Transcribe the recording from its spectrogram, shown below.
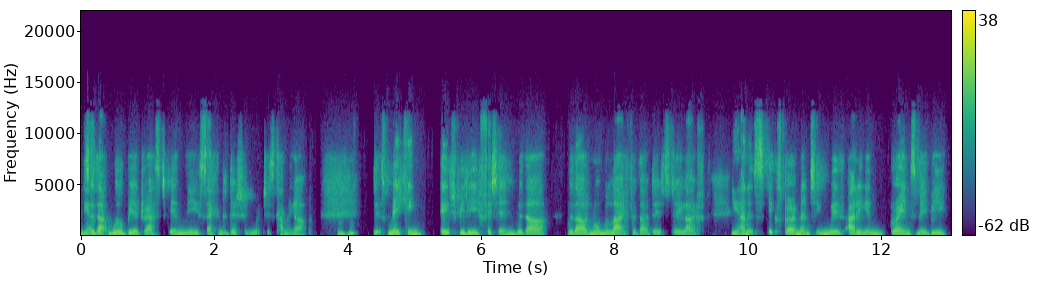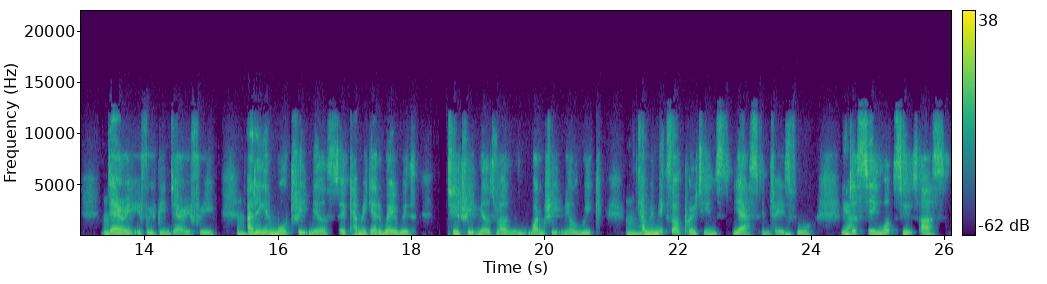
Yeah. So that will be addressed in the second edition, which is coming up. Mhm. It's making HBD fit in with our with our normal life, with our day-to-day life. yeah. And it's experimenting with adding in grains, maybe Mhm. dairy, if we've been dairy free, Mhm. adding in more treat meals. So can we get away with two treat meals rather than one treat meal a week? Mhm. Can we mix our proteins? Yes, in phase four. Yeah. And just seeing what suits us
